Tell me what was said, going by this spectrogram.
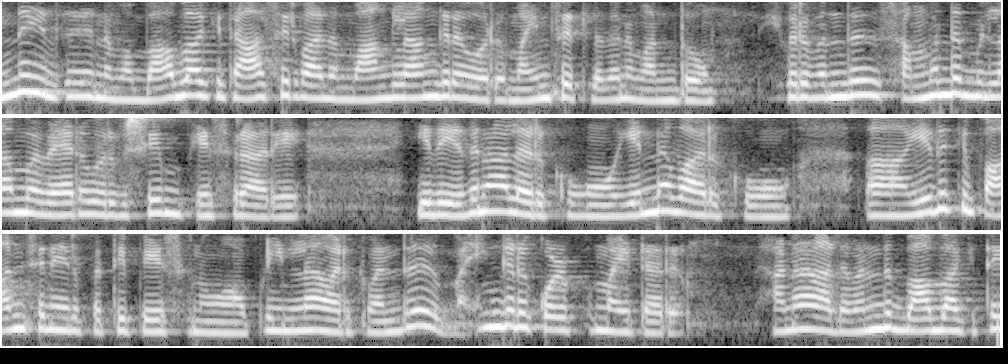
என்ன இது? நம்ம பாபா கிட்ட ஆசீர்வாதம் வாங்கலாங்கிற ஒரு மைண்ட் செட்டில் தானே வந்தோம். இவர் வந்து சம்மந்தம் இல்லாமல் வேற ஒரு விஷயம் பேசுகிறாரே இது எதனால் இருக்கும்? என்னவா இருக்கும்? எதுக்கு இப்போ ஆஞ்சநேயர் பற்றி பேசணும்? அப்படின்லாம் அவருக்கு வந்து பயங்கர குழப்பமாயிட்டாரு. ஆனால் அதை வந்து பாபா கிட்ட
